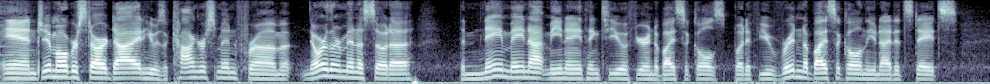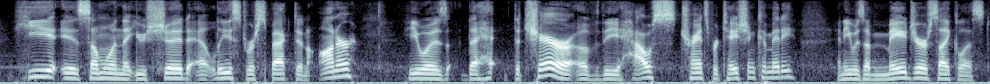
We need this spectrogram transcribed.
And Jim Oberstar died. He was a congressman from northern Minnesota. The name may not mean anything to you if you're into bicycles, but if you've ridden a bicycle in the United States, he is someone that you should at least respect and honor. He was the he- the chair of the House Transportation Committee, and he was a major cyclist.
